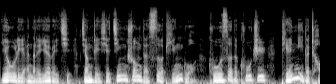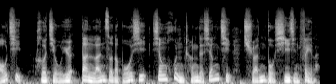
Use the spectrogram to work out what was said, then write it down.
尤里安德烈耶维奇将这些经霜的涩苹果。苦涩的枯枝、甜腻的潮气和九月淡蓝色的薄息相混成的香气，全部吸进肺来。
